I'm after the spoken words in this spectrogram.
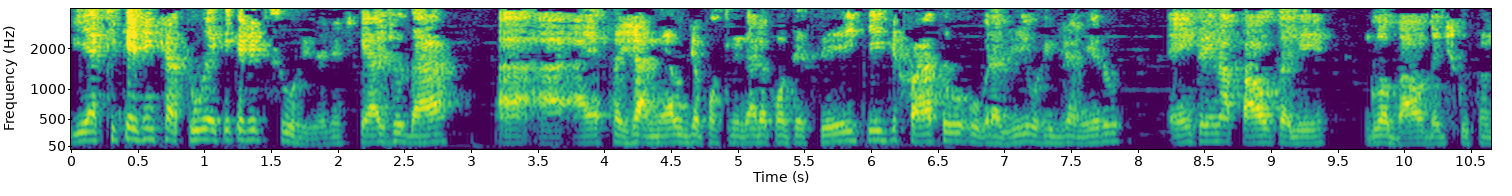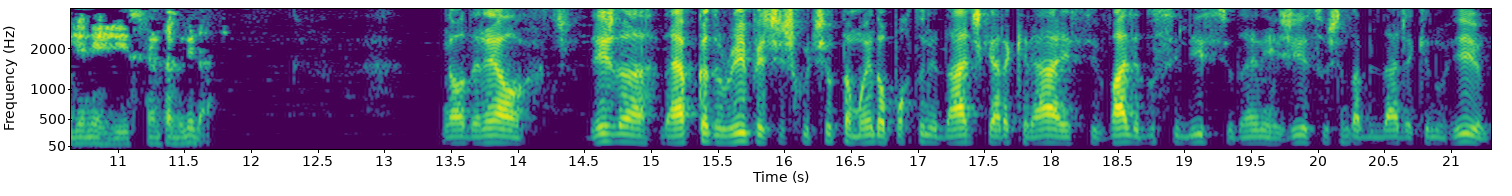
E, é aqui que a gente atua, é aqui que a gente surge. A gente quer ajudar a, a, a essa janela de oportunidade acontecer e que, de fato, o Brasil, o Rio de Janeiro, entrem na pauta ali global da discussão de energia e sustentabilidade. Legal, Daniel. Desde a da época do RIP, a gente discutiu o tamanho da oportunidade que era criar esse Vale do Silício da energia e sustentabilidade aqui no Rio.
